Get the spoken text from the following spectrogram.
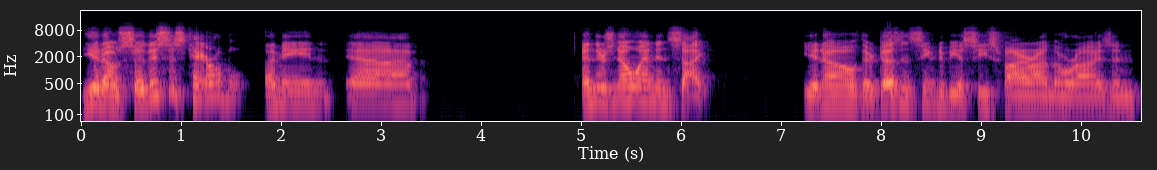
You know, so this is terrible. I mean, uh, and there's no end in sight. You know, there doesn't seem to be a ceasefire on the horizon.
